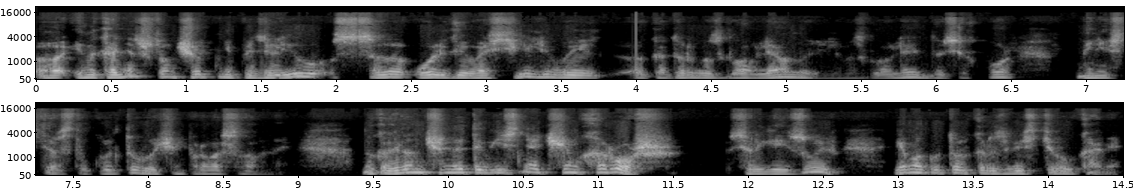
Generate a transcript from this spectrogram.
Э, и, наконец, что он что-то не поделил с Ольгой Васильевой, э, которая возглавляла или возглавляет до сих пор Министерство культуры, очень православное. Но когда начинает объяснять, чем хорош Сергей Зуев, я могу только развести руками.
